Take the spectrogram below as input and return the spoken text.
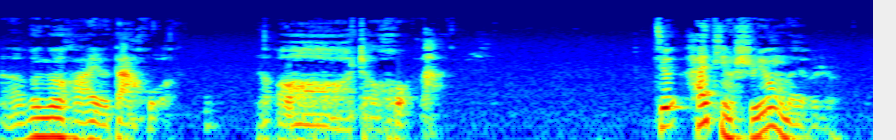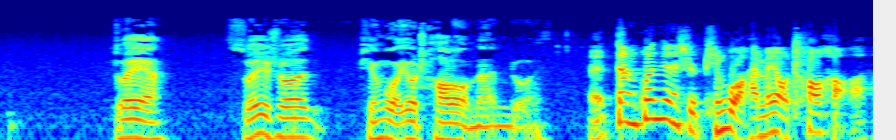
啊，温哥华有大火，然后哦着火了，就还挺实用的，有时候。对呀、所以说苹果又抄了我们安卓。哎，但关键是苹果还没有抄好啊！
